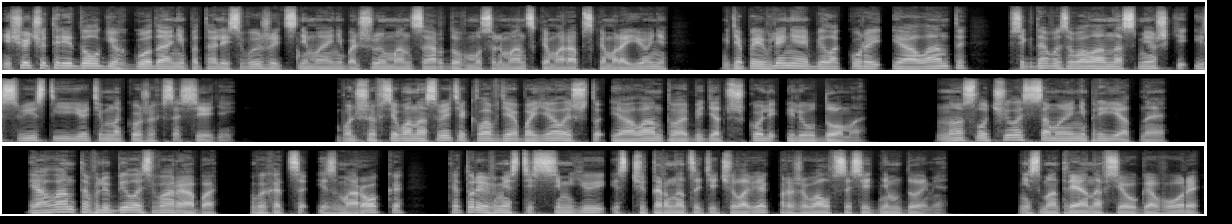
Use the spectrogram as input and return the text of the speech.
Еще четыре долгих года они пытались выжить, снимая небольшую мансарду в мусульманском арабском районе, где появление белокурой Иоланты всегда вызывало насмешки и свист ее темнокожих соседей. Больше всего на свете Клавдия боялась, что Иоланту обидят в школе или у дома. Но случилось самое неприятное. Иоланта влюбилась в араба, выходца из Марокко, который вместе с семьей из 14 человек проживал в соседнем доме. Несмотря на все уговоры,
